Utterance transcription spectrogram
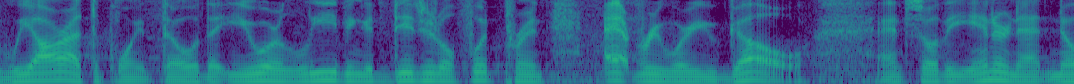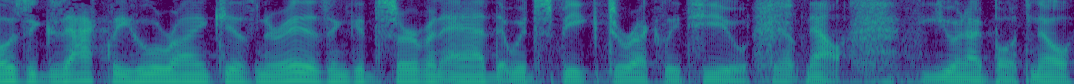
We are at the point, though, that you are leaving a digital footprint everywhere you go. And so the internet knows exactly who Ryan Knizner is and could serve an ad that would speak directly to you. Yep. Now, you and I both know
